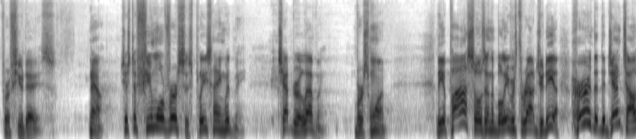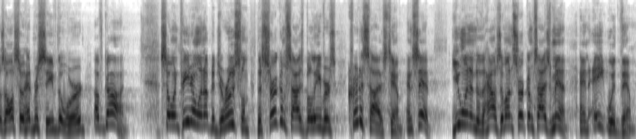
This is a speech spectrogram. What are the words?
for a few days. Now, just a few more verses. Please hang with me. Chapter 11, verse 1. The apostles and the believers throughout Judea heard that the Gentiles also had received the word of God. So when Peter went up to Jerusalem, the circumcised believers criticized him and said, You went into the house of uncircumcised men and ate with them.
